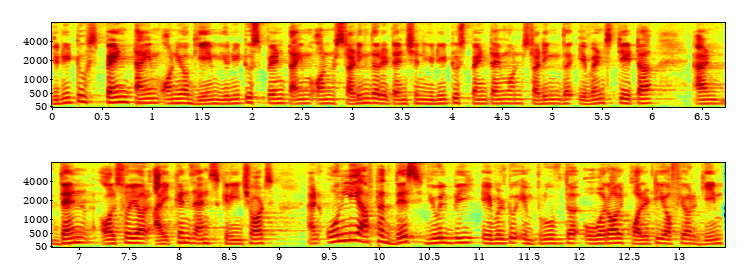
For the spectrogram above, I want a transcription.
You need to spend time on your game, you need to spend time on studying the retention, you need to spend time on studying the events data and then also your icons and screenshots and only after this you will be able to improve the overall quality of your game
